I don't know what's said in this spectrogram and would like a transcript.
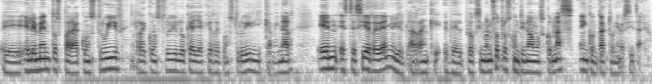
eh, elementos para construir, reconstruir lo que haya que reconstruir y caminar en este cierre de año y el arranque del próximo. Nosotros continuamos con más en Contacto Universitario.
